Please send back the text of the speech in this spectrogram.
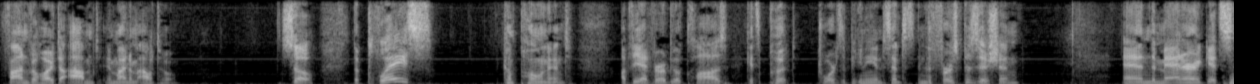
fahren wir heute Abend in meinem Auto. So the place component of the adverbial clause gets put towards the beginning of the sentence in the first position, and the manner gets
